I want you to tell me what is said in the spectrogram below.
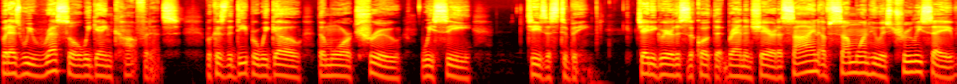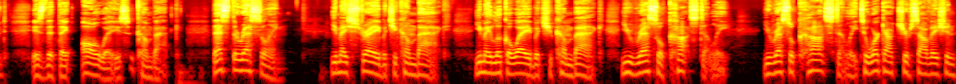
But as we wrestle, we gain confidence because the deeper we go, the more true we see Jesus to be. J.D. Greear, this is a quote that Brandon shared. A sign of someone who is truly saved is that they always come back. That's the wrestling. You may stray, but you come back. You may look away, but you come back. You wrestle constantly. You wrestle constantly to work out your salvation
